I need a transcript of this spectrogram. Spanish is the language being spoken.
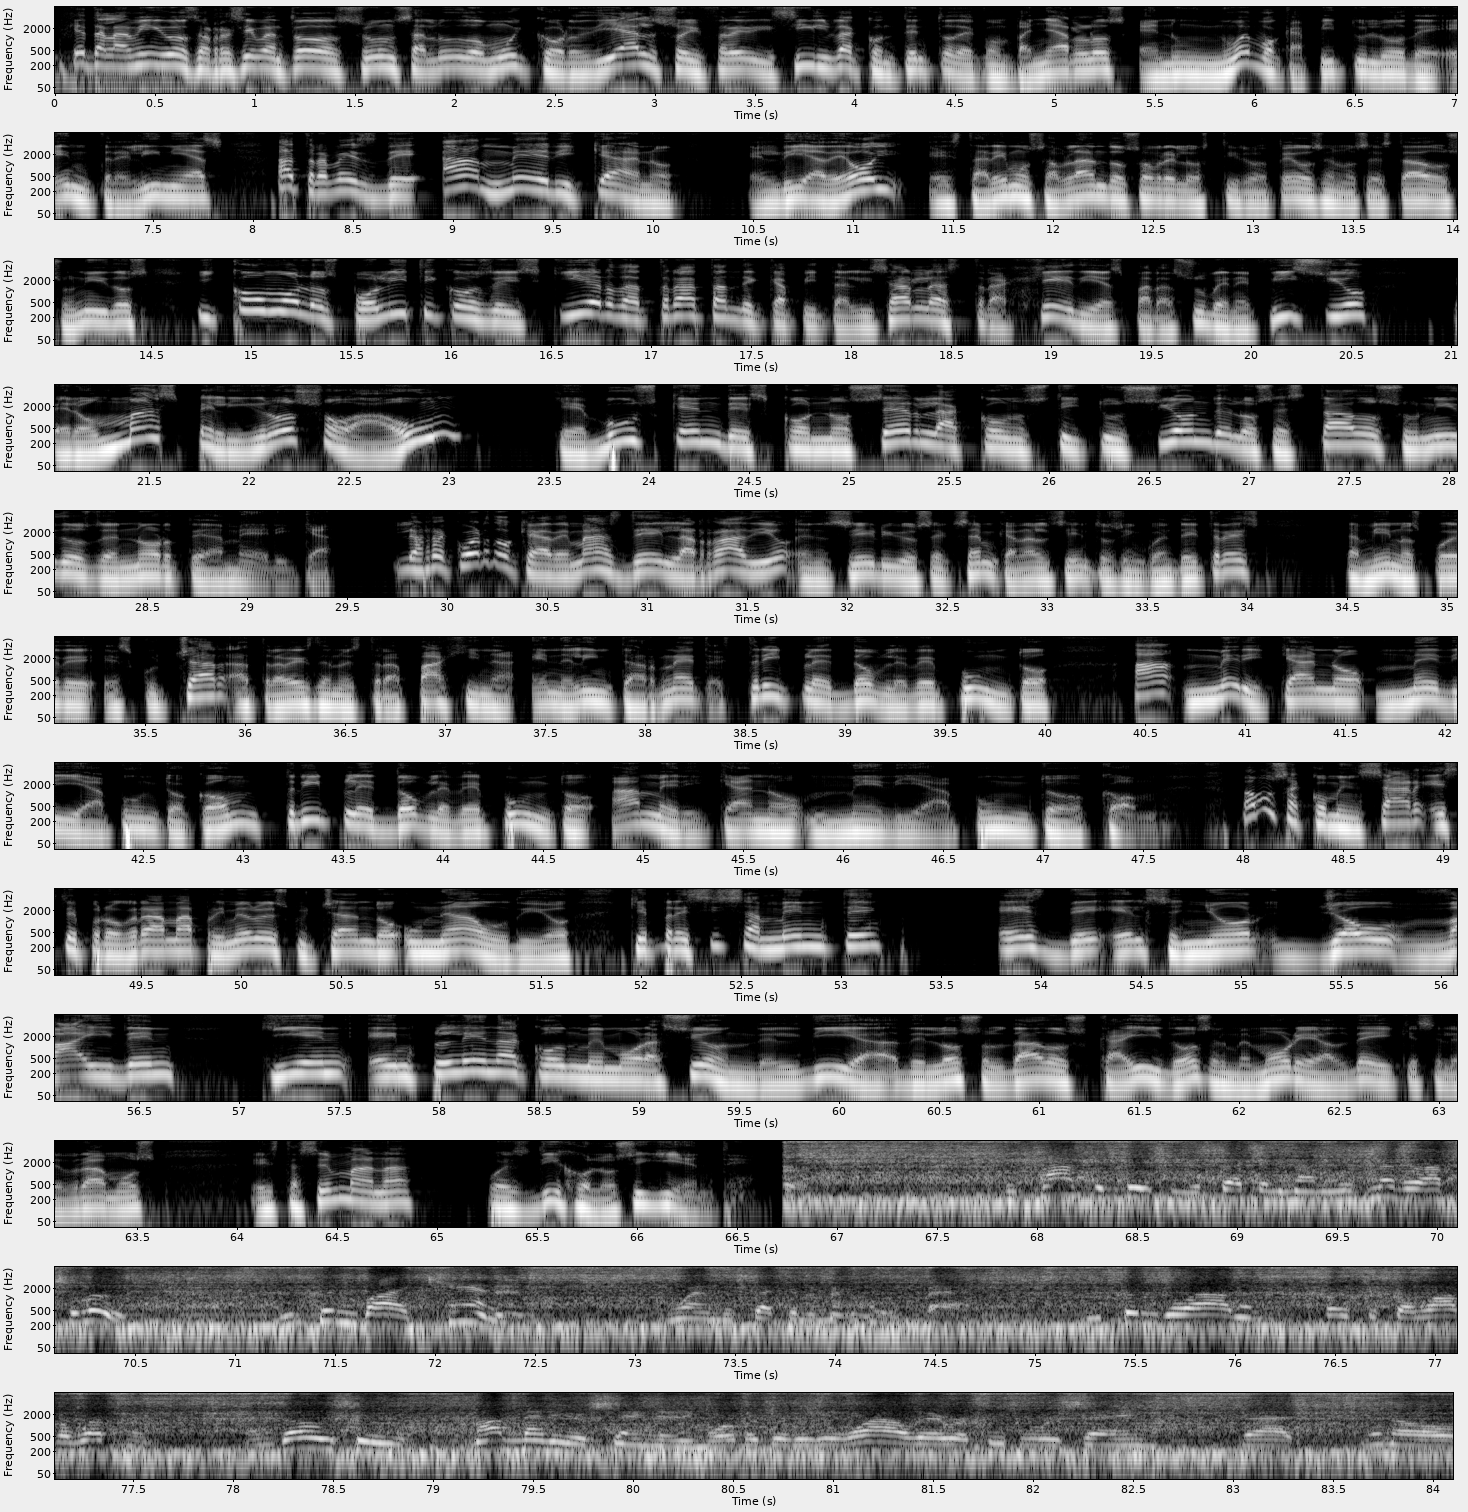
¿Qué tal amigos? Reciban todos un saludo muy cordial. Soy Freddy Silva, contento de acompañarlos en un nuevo capítulo de Entre líneas a través de Americano. El día de hoy estaremos hablando sobre los tiroteos en los Estados Unidos y cómo los políticos de izquierda tratan de capitalizar las tragedias para su beneficio, pero más peligroso aún, que busquen desconocer la constitución de los Estados Unidos de Norteamérica. Les recuerdo que además de la radio en Sirius XM Canal 153, también nos puede escuchar a través de nuestra página en el internet www.americanomedia.com www.americanomedia.com Vamos a comenzar este programa primero escuchando un audio que precisamente es de el señor Joe Biden quien en plena conmemoración del Día de los Soldados Caídos, el Memorial Day que celebramos esta semana, pues dijo lo siguiente. The Constitution, was never absolute. You couldn't buy cannon when the Second Amendment was passed. You couldn't go out and purchase a lot of weaponry. And those who, not many are saying anymore, but there was a while there where people were saying that, you know,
